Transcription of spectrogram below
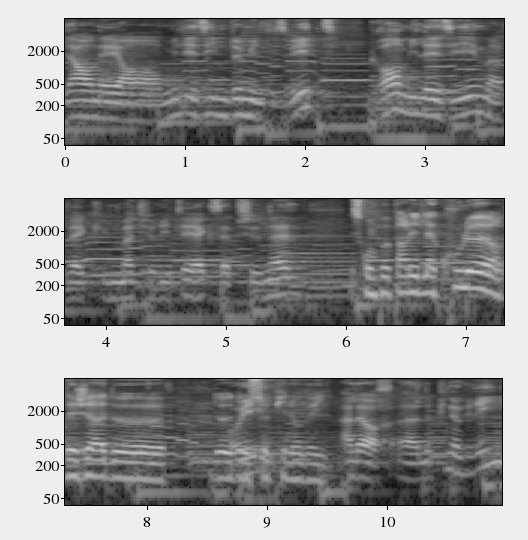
Et là, on est en millésime 2018, grand millésime avec une maturité exceptionnelle. Est-ce qu'on peut parler de la couleur déjà de, de, ce Pinot Gris? Alors, euh, le Pinot Gris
